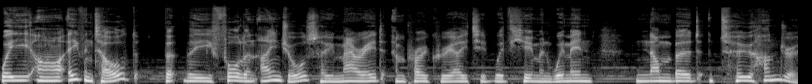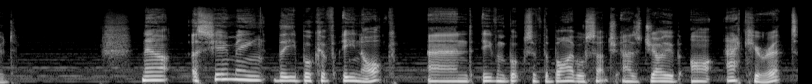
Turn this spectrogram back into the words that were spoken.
We are even told that the fallen angels who married and procreated with human women numbered 200. Now, assuming the book of Enoch and even books of the Bible, such as Job, are accurate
